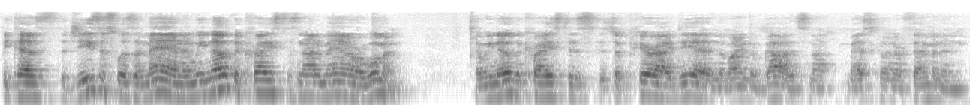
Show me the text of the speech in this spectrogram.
Because the Jesus was a man, and we know the Christ is not a man or a woman. And we know that Christ is, is a pure idea in the mind of God, it's not masculine or feminine.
